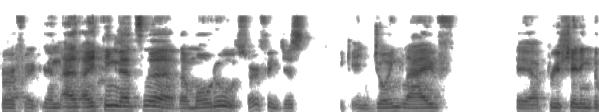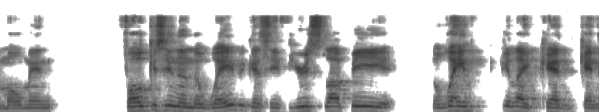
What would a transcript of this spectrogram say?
Perfect, and I, I think that's the the motto of surfing: just like enjoying life, uh, appreciating the moment, focusing on the wave. Because if you're sloppy, the wave like can can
